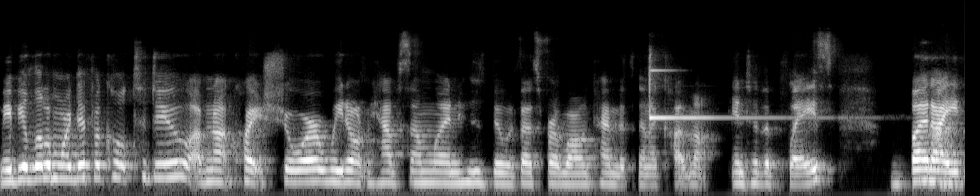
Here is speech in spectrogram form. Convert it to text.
maybe a little more difficult to do. I'm not quite sure. We don't have someone who's been with us for a long time that's going to come into the place. But I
